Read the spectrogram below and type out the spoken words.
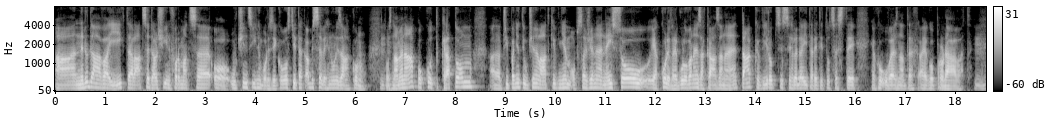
a nedodávají k té látce další informace o účincích nebo rizikovosti, tak aby se vyhnuli zákonu. Mm-hmm. To znamená, pokud kratom, eh, případně ty účinné látky v něm obsažené nejsou jakkoliv regulované, zakázané, tak výrobci si hledají tady tyto cesty, jak ho uvést na trh a jak ho prodávat. Mm-hmm.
